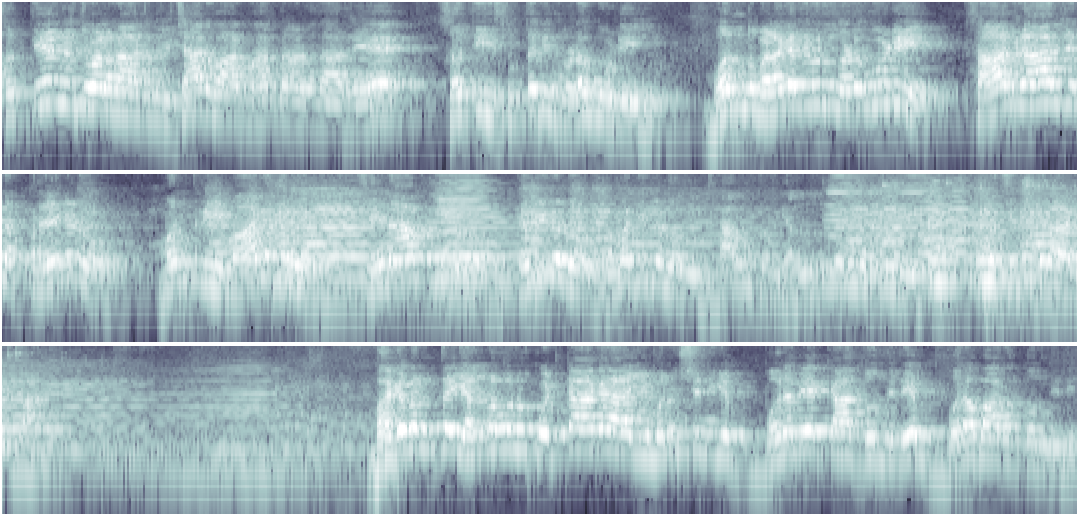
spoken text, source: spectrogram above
ಸತ್ಯೇಂದ್ರ ಚೋಳರಾಜನ ವಿಚಾರವಾಗಿ ಮಾತನಾಡೋದಾದ್ರೆ ಸತಿ ಸುತರಿಂದೊಡಗೂಡಿ ಬಂದು ಬಳಗದವರು ನೊಡಗೂಡಿ, ಸಾವಿರಾರು ಜನ ಪ್ರಜೆಗಳು, ಮಂತ್ರಿ ಮಾಗದರು ಸೇನಾಪತಿಗಳು, ಕವಿಗಳು ಗಮಕಿಗಳು ವಿದ್ಯಾವಂತರು ಎಲ್ಲರಿಂದ ಕೂಡಿ ಭಗವಂತ ಎಲ್ಲವನ್ನು ಕೊಟ್ಟಾಗ ಈ ಮನುಷ್ಯನಿಗೆ ಬರಬೇಕಾದ್ದೊಂದಿದೆ ಬರಬಾರದೊಂದಿದೆ.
